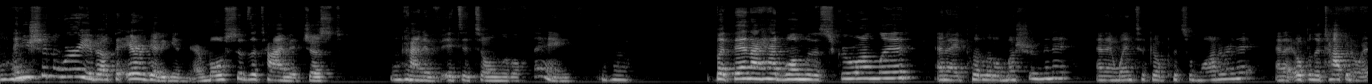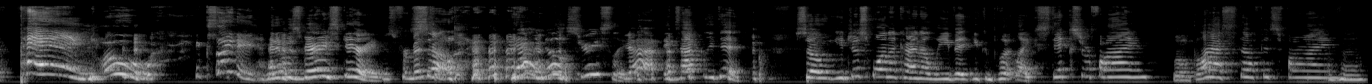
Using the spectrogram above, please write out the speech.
Mhm. and you shouldn't worry about the air getting in there. Most of the time it just Mhm. kind of it's its own little thing. Mhm. But then I had one with a screw on lid and I put a little mushroom in it and I went to go put some water in it and I opened the top and it went pang! Oh, exciting! And it was very scary. It was fermented. So, yeah, no, seriously. Yeah. Exactly did. So you just want to kind of leave it. You can put like sticks are fine, little glass stuff is fine. Mhm.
